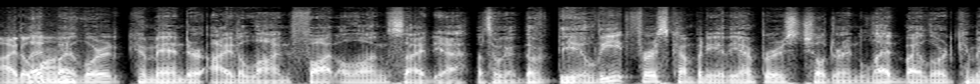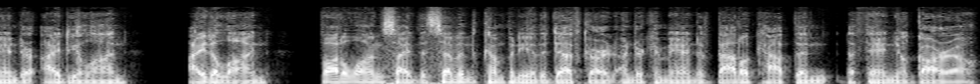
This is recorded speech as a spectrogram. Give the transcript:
Eidolon. Led by Lord Commander Eidolon, fought alongside, yeah, that's okay. The, the elite first company of the Emperor's children, led by Lord Commander Eidolon, Eidolon, fought alongside the 7th Company of the Death Guard under command of Battle Captain Nathaniel Garro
